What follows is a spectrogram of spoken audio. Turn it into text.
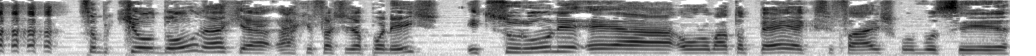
sobre Kyodo, né? Que é arco e flecha japonês. E Tsurune é a onomatopeia que se faz quando você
